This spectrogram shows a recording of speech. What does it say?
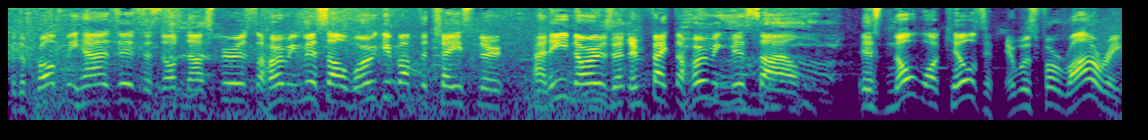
But the problem he has is there's not enough spirits. The homing missile won't give up the chase Mu, and he knows it. In fact, the homing missile is not what kills him. It was Ferrari.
